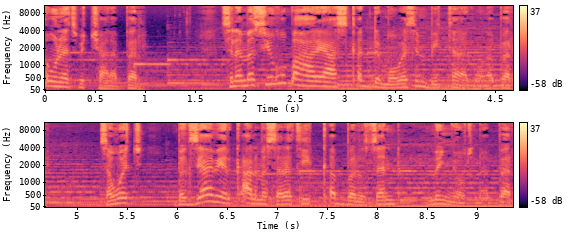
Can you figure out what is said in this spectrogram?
እውነት ብቻ ነበር። ስለ መሲሁ ባሕርያ አስቀድሞ በትንቢት ተነግሮ ነበር። ሰዎች በእግዚአብሔር ቃል መሠረት ይቀበሉት ዘንድ ምኞቱ ነበር።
